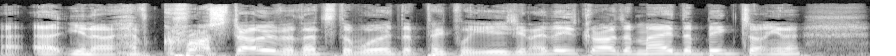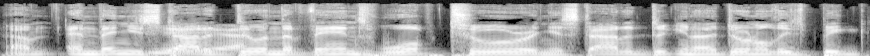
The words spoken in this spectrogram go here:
uh, uh, you know, have crossed over. That's the word that people use. You know, these guys have made the big time, you know. Um, and then you started yeah, yeah. doing the Vans Warp Tour and you started, do, you know, doing all these big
